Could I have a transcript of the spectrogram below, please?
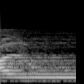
يَفْعَلُونَ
